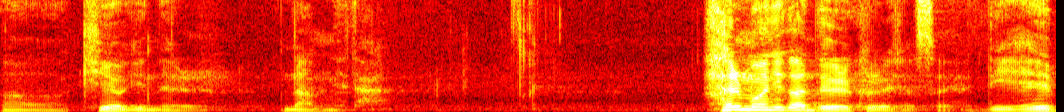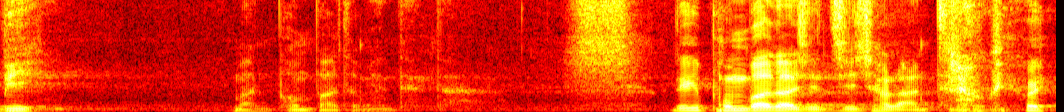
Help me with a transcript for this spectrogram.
어, 기억이 늘 납니다. 할머니가 늘 그러셨어요. 네 애비만 본받으면 된다. 근데 본받아지지 잘 않더라고요.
